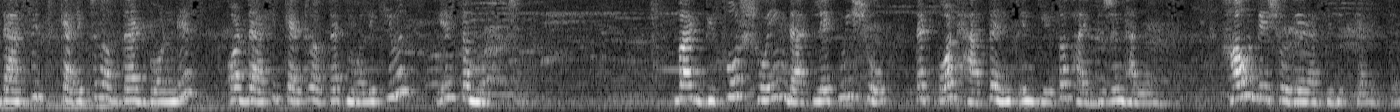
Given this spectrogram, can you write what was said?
the acid character of that bond is, or the acid character of that molecule is the most but before showing that let me show that what happens in case of hydrogen halides how they show their acidic character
